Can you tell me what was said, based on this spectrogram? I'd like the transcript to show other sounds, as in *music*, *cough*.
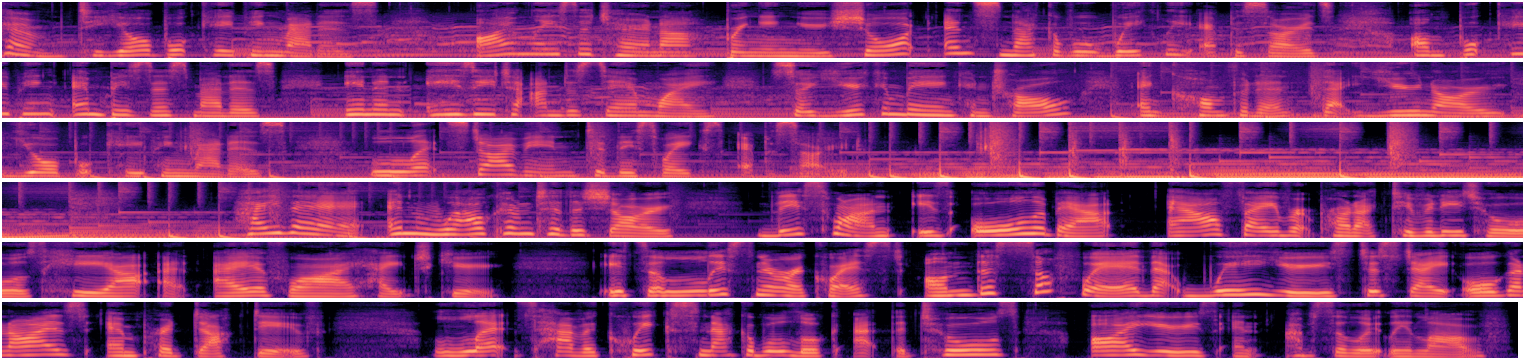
Welcome to Your Bookkeeping Matters. I'm Lisa Turner, bringing you short and snackable weekly episodes on bookkeeping and business matters in an easy to understand way so you can be in control and confident that you know your bookkeeping matters. Let's dive into this week's episode. Hey there, and welcome to the show. This one is all about our favourite productivity tools here at AFY HQ. It's a listener request on the software that we use to stay organised and productive. Let's have a quick snackable look at the tools I use and absolutely love.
